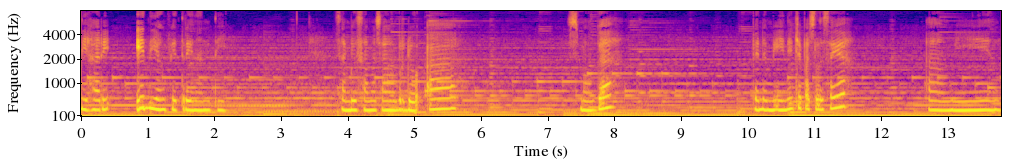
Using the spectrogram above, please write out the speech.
di hari Id yang fitri nanti. Sambil sama-sama berdoa, semoga pandemi ini cepat selesai ya. Amin.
